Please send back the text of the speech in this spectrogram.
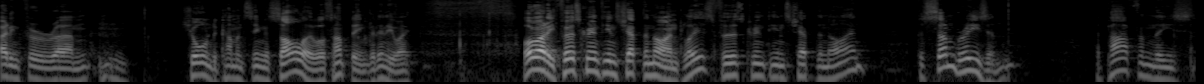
waiting for um, Sean to come and sing a solo or something, but anyway. Alrighty, 1 Corinthians chapter 9, please. 1 Corinthians chapter 9. For some reason, apart from these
